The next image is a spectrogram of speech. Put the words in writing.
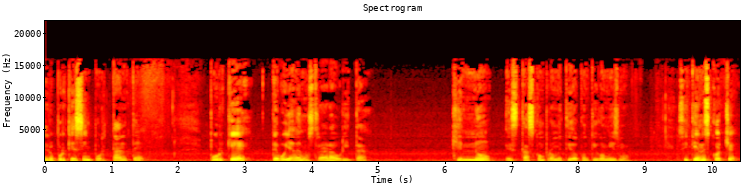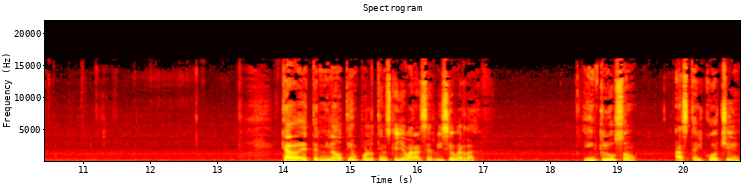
Pero ¿por qué es importante? Porque te voy a demostrar ahorita que no estás comprometido contigo mismo. Si tienes coche, cada determinado tiempo lo tienes que llevar al servicio, ¿verdad? Incluso hasta el coche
